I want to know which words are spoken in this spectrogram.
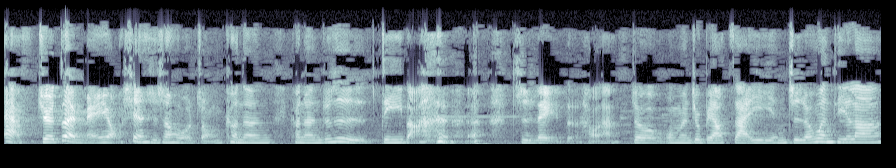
F，绝对没有。现实生活中可能可能就是 D 吧 之类的。好啦，就我们就不要在意颜值的问题啦。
